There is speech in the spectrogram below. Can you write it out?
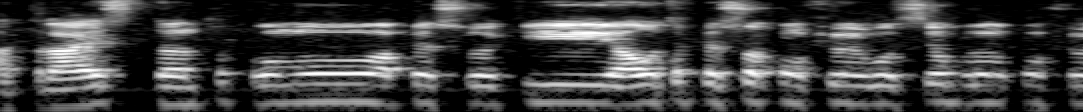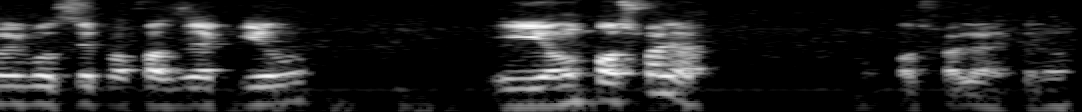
atrás, tanto como a pessoa que a outra pessoa confiou em você, o Bruno confiou em você para fazer aquilo, e eu não posso falhar. Não posso falhar, entendeu?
